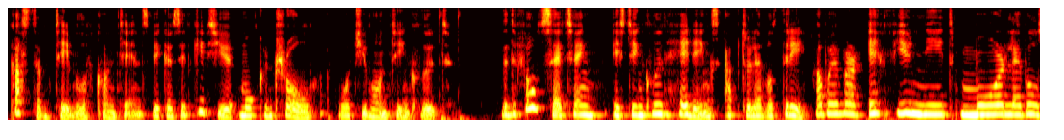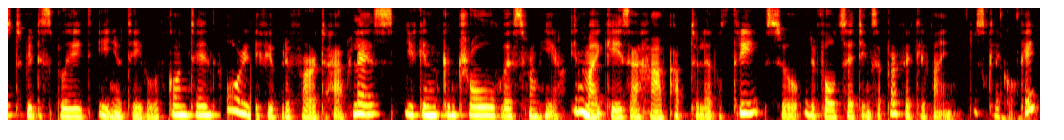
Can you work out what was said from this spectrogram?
custom table of contents because it gives you more control of what you want to include. The default setting is to include headings up to level 3. However, if you need more levels to be displayed in your table of content, or if you prefer to have less, you can control this from here. In my case, I have up to level 3, so the default settings are perfectly fine. Just click OK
